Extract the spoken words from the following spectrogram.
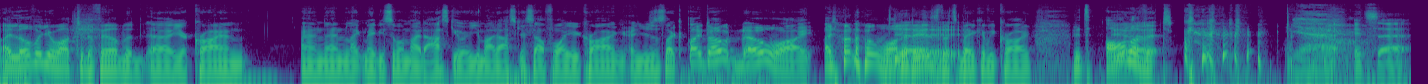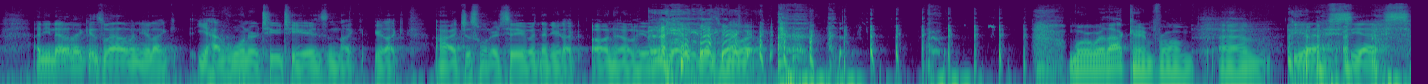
I love when you're watching a film and uh, you're crying, and then like maybe someone might ask you, or you might ask yourself why you're crying, and you're just like, I don't know why. I don't know what it Yeah, is yeah, that's yeah. making me cry. It's all of it. Yeah, it's uh, and you know, like as well when you're like you have one or two tears and like you're like, all right, just one or two, and then you're like, oh no, here we go, there's more. More where that came from. Um, yes, yes.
